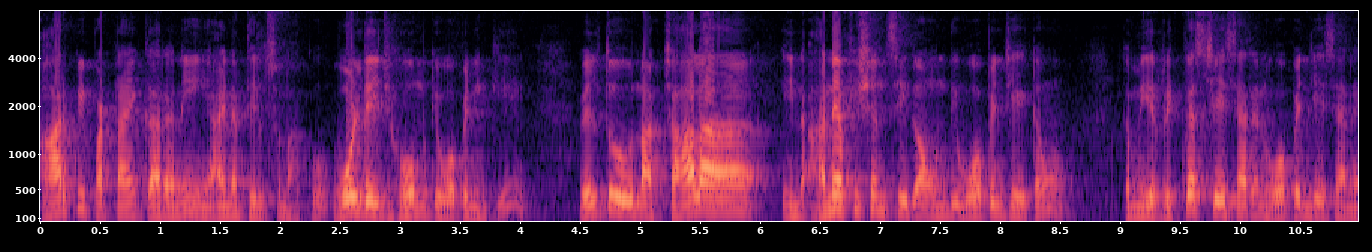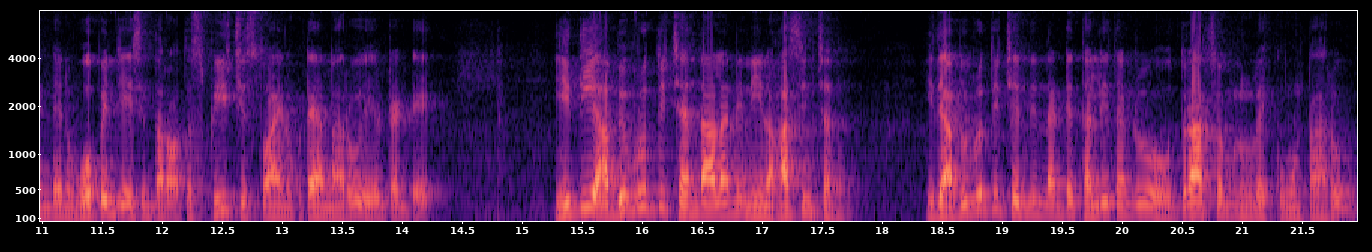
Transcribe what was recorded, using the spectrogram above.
ఆర్పి పట్నాయక్ గారని ఆయన తెలుసు నాకు. ఓల్డ్ ఏజ్ హోమ్కి ఓపెనింగ్కి వెళ్తూ నాకు చాలా ఇన్ అన్ఎఫిషియన్సీగా ఉంది ఓపెన్ చేయటం. ఇక మీరు రిక్వెస్ట్ చేశారని ఓపెన్ చేశానండి. అని ఓపెన్ చేసిన తర్వాత స్పీచ్ ఇస్తూ ఆయన ఒకటే అన్నారు. ఏంటంటే ఇది అభివృద్ధి చెందాలని నేను ఆశించను. ఇది అభివృద్ధి చెందిందంటే తల్లిదండ్రులు వృద్ధాశ్రమంలో ఎక్కువ ఉంటారు.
